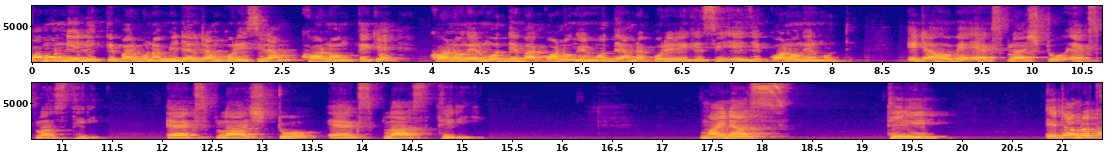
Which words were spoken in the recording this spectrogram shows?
কমন নিয়ে লিখতে পারব না। মিডল টার্ম করেছিলাম, খ নং থেকে। খ নংয়ের মধ্যে বা ক নংয়ের মধ্যে আমরা করে রেখেছি, এই যে ক নংয়ের মধ্যে। এটা হবে x plus two x plus three x plus two x plus three minus three এটা আমরা খ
